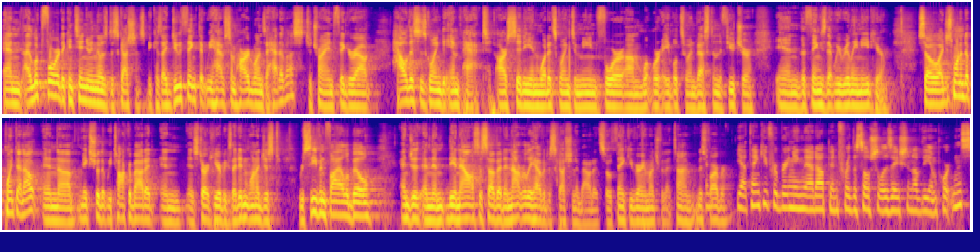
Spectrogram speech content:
And I look forward to continuing those discussions because I do think that we have some hard ones ahead of us to try and figure out how this is going to impact our city and what it's going to mean for um, what we're able to invest in the future in the things that we really need here. So I just wanted to point that out and uh, make sure that we talk about it and, and start here because I didn't want to just receive and file a bill and just and then the analysis of it and not really have a discussion about it. So thank you very much for that time, Ms. Farber. Yeah, thank you for bringing that up and for the socialization of the importance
